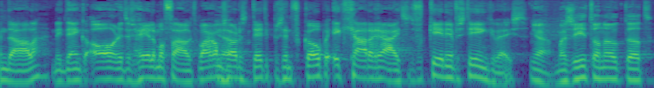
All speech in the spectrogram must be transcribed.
30% dalen. En die denken, oh, dit is helemaal fout. Waarom Ja. zouden ze 30% verkopen? Ik ga eruit. Het is een verkeerde investering geweest. ja, maar zie je het dan ook dat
